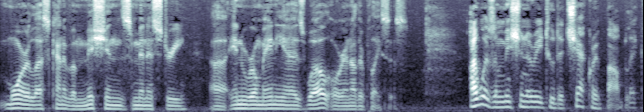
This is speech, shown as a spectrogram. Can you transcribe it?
more or less kind of a missions ministry uh, in Romania as well, or in other places. I was a missionary to the Czech Republic.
